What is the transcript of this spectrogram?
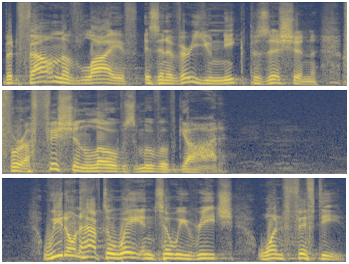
But Fountain of Life is in a very unique position for a fish and loaves move of God. We don't have to wait until we reach 150,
